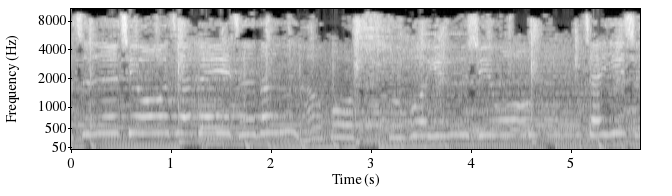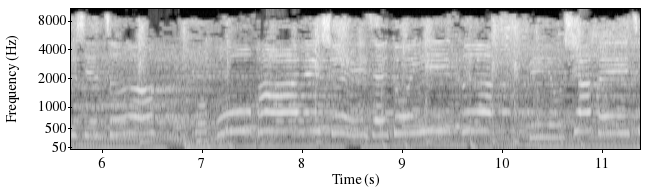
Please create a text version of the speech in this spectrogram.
我只求这辈子能好过。如果允许我再一次选择，我不怕泪水再多一颗。别用下辈子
